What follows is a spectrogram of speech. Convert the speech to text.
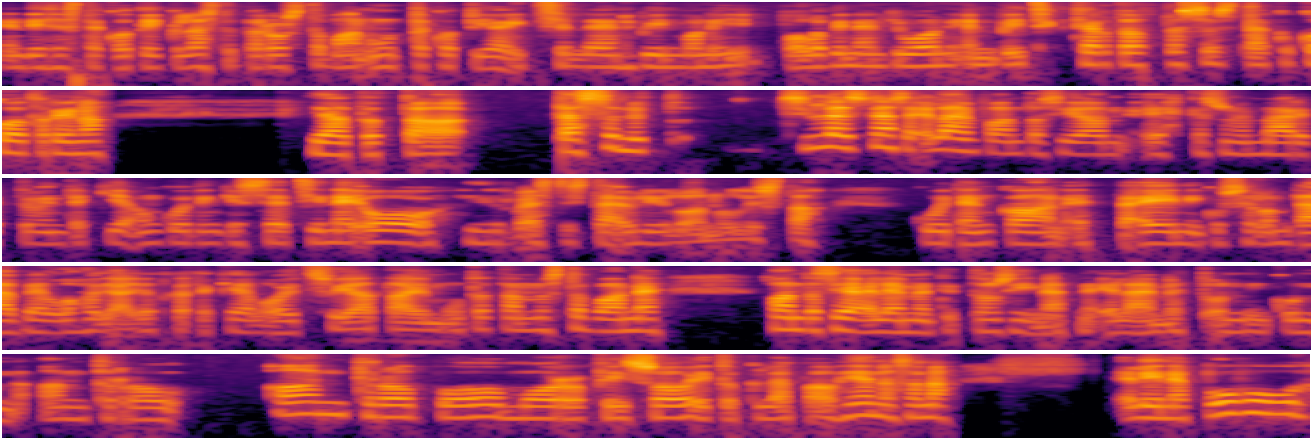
entisestä kotikylästä perustamaan uutta kotia itselleen. Hyvin monipolvinen juoni, en viitsi kertoa tässä sitä koko tarina. Ja tota, tässä nyt sillä sinänsä eläinfantasian ehkä sellainen määrittävin tekijä on kuitenkin se, että siinä ei ole hirveästi sitä yliluonnollista kuitenkaan, että ei niin kuin siellä ole mitään velhoja, jotka tekee loitsuja tai muuta tämmöistä, vaan ne fantasiaelementit on siinä, että ne eläimet on niin kuin antro, antropomorfisoitu, kylläpä on hieno sana, Eli ne puhuu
